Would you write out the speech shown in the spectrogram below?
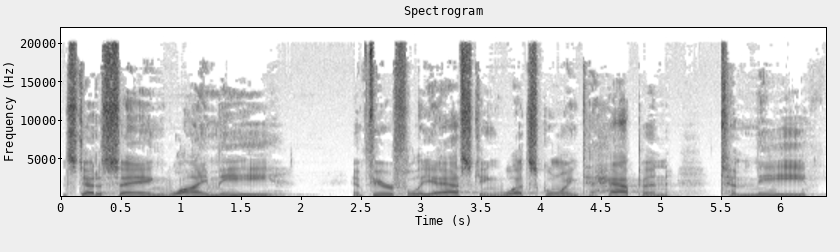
Instead of saying, Why me? and fearfully asking, What's going to happen to me?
